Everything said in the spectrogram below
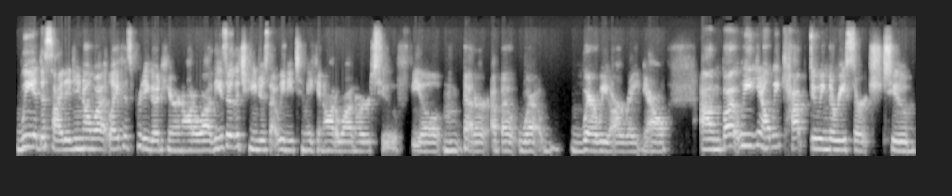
we had decided, you know what, life is pretty good here in Ottawa. These are the changes that we need to make in Ottawa in order to feel better about where where we are right now. Um, but we, you know, we kept doing the research to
